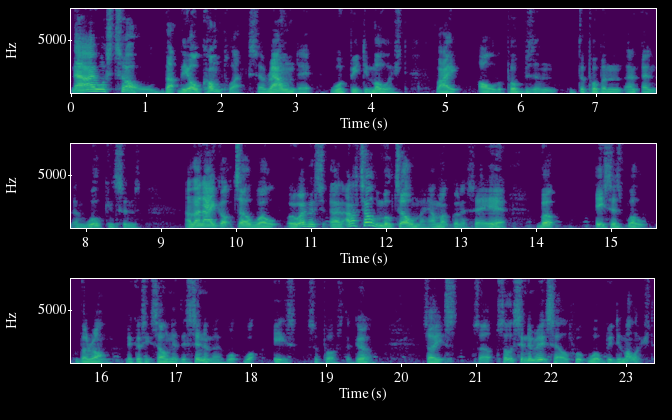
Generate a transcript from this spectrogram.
now I was told that the old complex around it would be demolished, like all the pubs and the pub and, and, and Wilkinson's. And then I got told, well, whoever's, and I told them, will tell me, I'm not going to say here, but he says, well, they're wrong because it's only the cinema what, what is supposed to go. So it's so so the cinema itself will, will be demolished.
